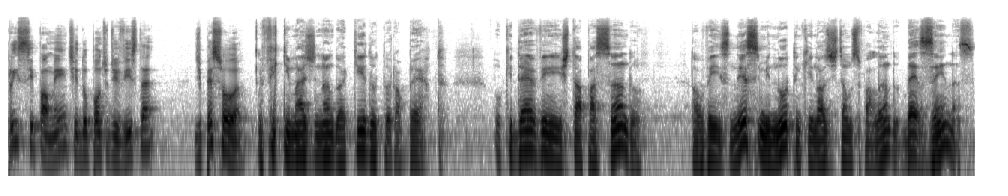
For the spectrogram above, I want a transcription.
principalmente do ponto de vista de pessoa. Eu fico imaginando aqui, doutor Alberto, o que deve estar passando, talvez nesse minuto em que nós estamos falando, dezenas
